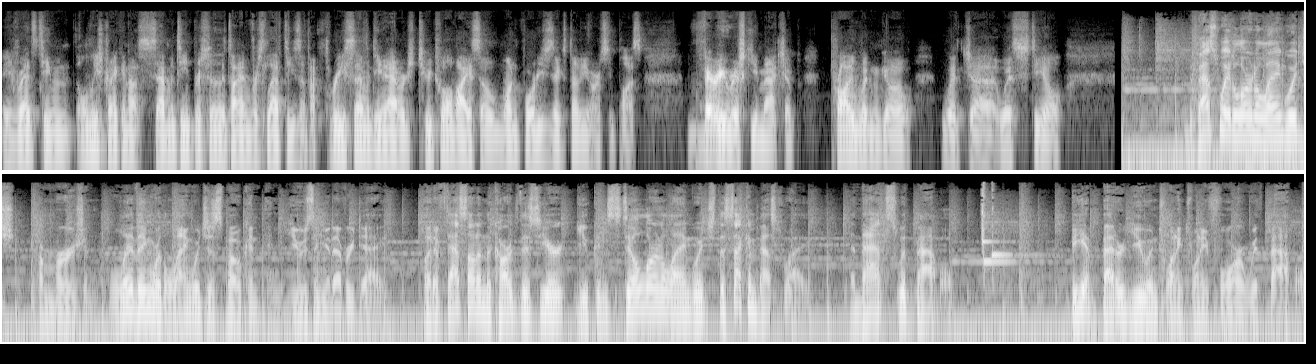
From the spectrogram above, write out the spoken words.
a Reds team only striking out 17% of the time versus lefties a 317 average, 212 ISO, 146 WRC plus. Very risky matchup. Probably wouldn't go with uh, with Steele. The best way to learn a language? Immersion. Living where the language is spoken and using it every day. But if that's not in the cards this year, you can still learn a language the second best way, and that's with Babbel. Be a better you in 2024 with Babbel,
